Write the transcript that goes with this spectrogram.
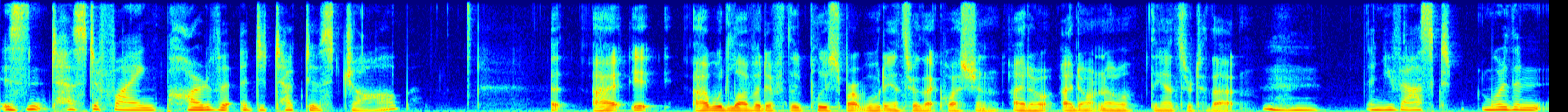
isn't testifying part of a, a detective's job? I it, I would love it if the police department would answer that question. I don't I don't know the answer to that. And you've asked more than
